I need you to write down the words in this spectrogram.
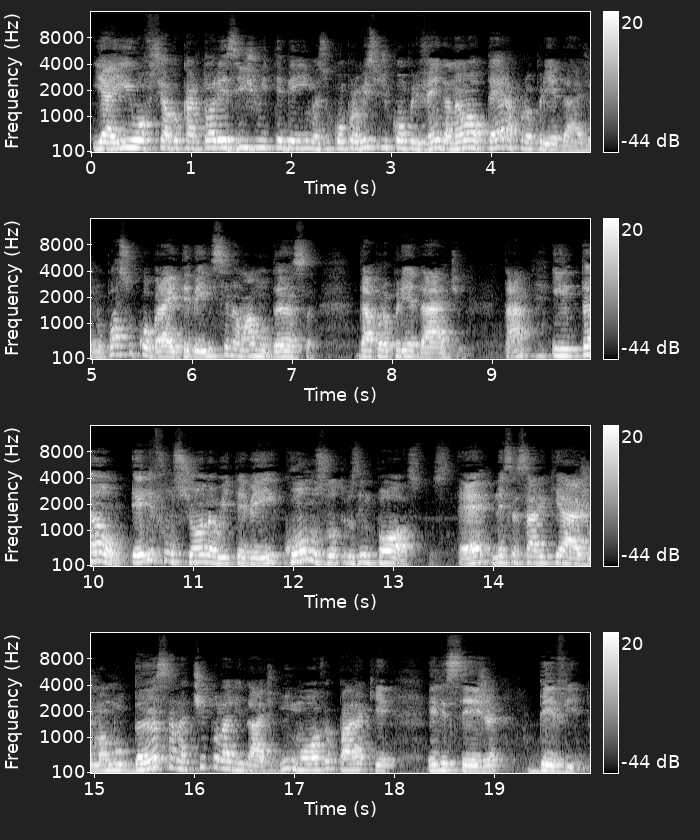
e aí o oficial do cartório exige o ITBI, mas o compromisso de compra e venda não altera a propriedade. Eu não posso cobrar ITBI se não há mudança da propriedade. Tá? Então, ele funciona o ITBI como os outros impostos. É necessário que haja uma mudança na titularidade do imóvel para que ele seja devido.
